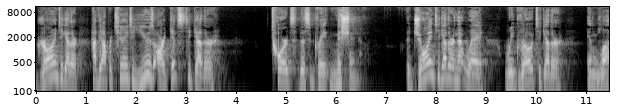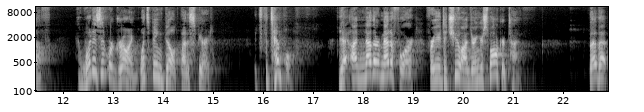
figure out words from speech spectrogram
growing together, have the opportunity to use our gifts together towards this great mission. Joined together in that way, we grow together in love. And what is it we're growing? What's being built by the Spirit? It's the temple. Yet another metaphor for you to chew on during your small group time. The, the,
